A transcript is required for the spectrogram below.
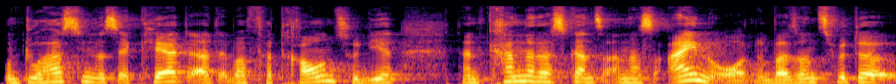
und du hast ihm das erklärt, er hat aber Vertrauen zu dir, dann kann er das ganz anders einordnen, weil sonst wird er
